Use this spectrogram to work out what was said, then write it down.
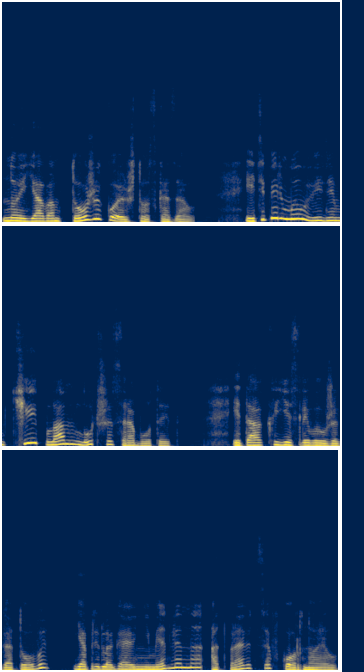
но и я вам тоже кое-что сказал. И теперь мы увидим, чей план лучше сработает. Итак, если вы уже готовы, я предлагаю немедленно отправиться в Корнуэлл.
